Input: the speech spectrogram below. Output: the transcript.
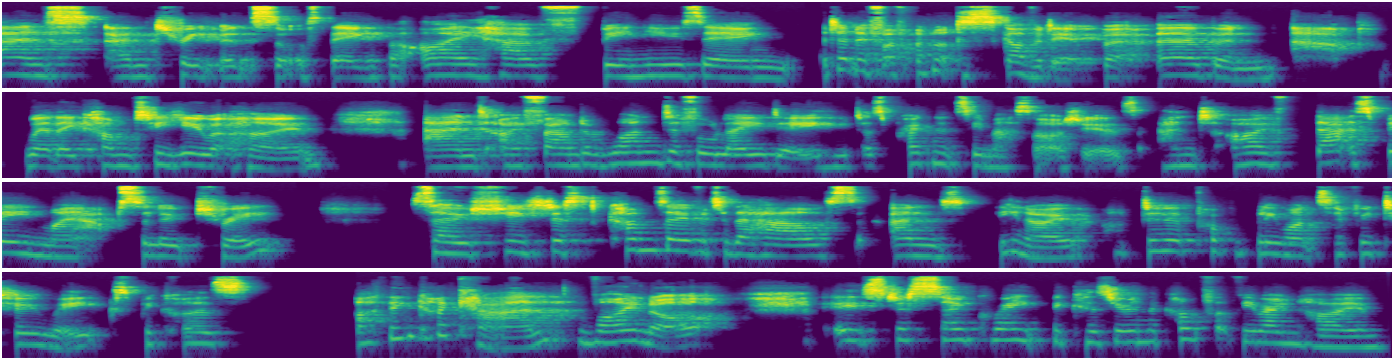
and and treatment sort of thing. But I have been using I don't know if I've, I've, not discovered it, but Urban app where they come to you at home, and I found a wonderful lady who does pregnancy massages, and I've that's been my absolute treat. So she just comes over to the house, and you know I'll do it probably once every two weeks because I think I can. Why not? It's just so great because you're in the comfort of your own home.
